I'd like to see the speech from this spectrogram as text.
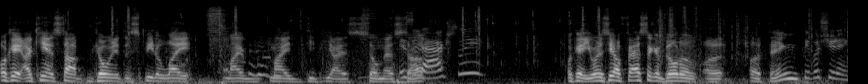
Okay, I can't stop going at the speed of light. My my DPI is so messed Is up. it actually? Okay, you want to see how fast I can build a, a, a thing? People shooting.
